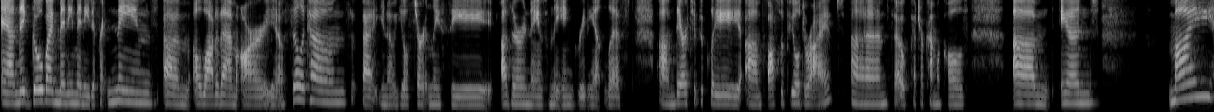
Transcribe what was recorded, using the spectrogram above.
and they go by many many different names. Um, a lot of them are you know silicones but you know you'll certainly see other names on the ingredient list. Um, they are typically um, fossil fuel derived um, so petrochemicals. Um, and my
